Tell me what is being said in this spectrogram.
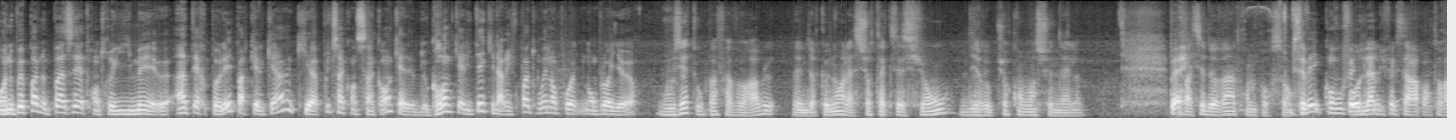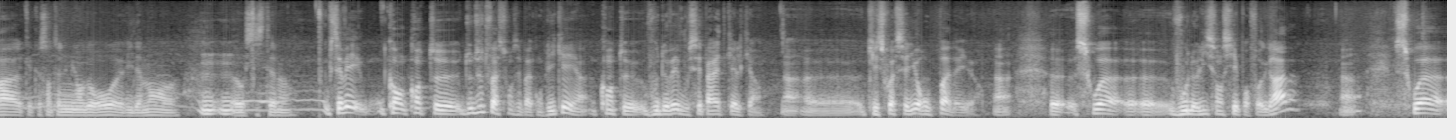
on ne peut pas ne pas être entre guillemets euh, interpellé par quelqu'un qui a plus de 55 ans, qui a de grandes qualités, qui n'arrive pas à trouver un employeur. Vous êtes ou pas favorable, vous allez me dire que non, à la surtaxation des ruptures conventionnelles? Ben, passer de 20 à 30 Vous savez, quand vous faites. Au-delà du fait que ça rapportera quelques centaines de millions d'euros, évidemment, mm, mm. au système vous savez, quand, euh, de toute façon, c'est pas compliqué. Hein, quand euh, vous devez vous séparer de quelqu'un, hein, euh, qu'il soit senior ou pas d'ailleurs, hein, soit vous le licenciez pour faute grave, soit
